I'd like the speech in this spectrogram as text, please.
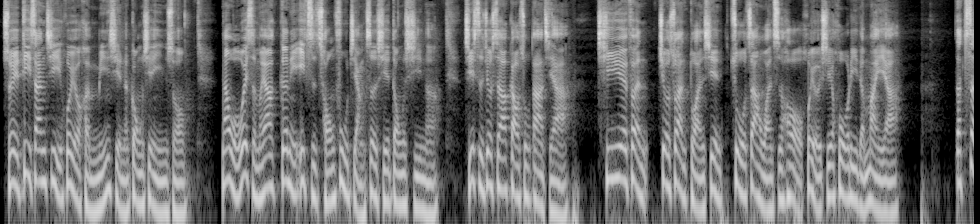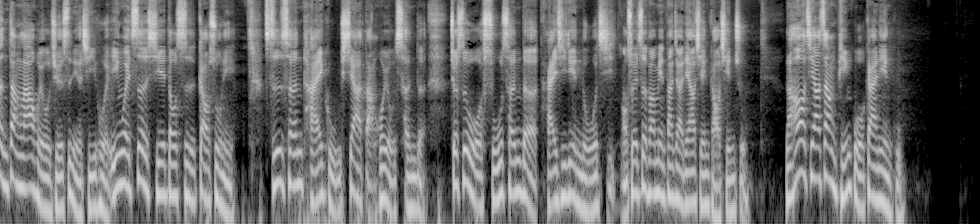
所以第三季会有很明显的贡献营收。那我为什么要跟你一直重复讲这些东西呢？其实就是要告诉大家，七月份就算短线做账完之后，会有一些获利的卖压。那震荡拉回，我觉得是你的机会，因为这些都是告诉你支撑台股下档会有撑的，就是我俗称的台积电逻辑哦。所以这方面大家一定要先搞清楚，然后加上苹果概念股，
